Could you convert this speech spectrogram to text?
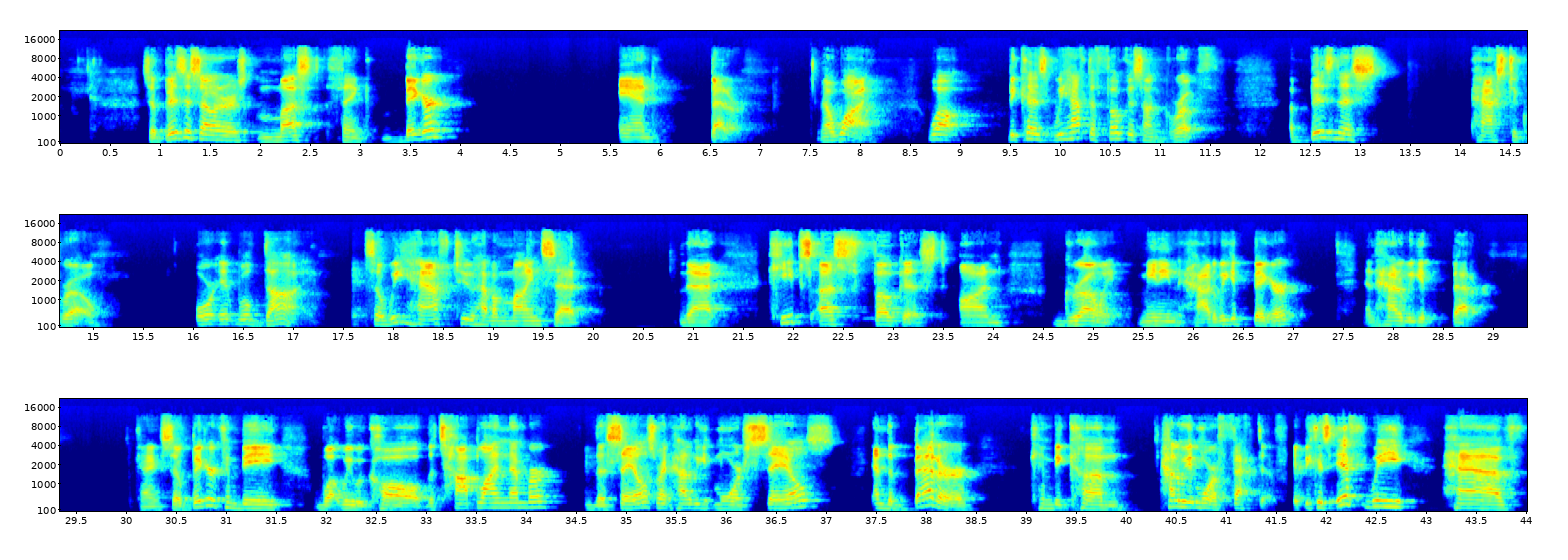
So business owners must think bigger and better. Now why? Well, because we have to focus on growth. A business has to grow or it will die. So we have to have a mindset that keeps us focused on growing, meaning how do we get bigger and how do we get better? Okay, so bigger can be what we would call the top line number, the sales, right? How do we get more sales? And the better can become how do we get more effective? Because if we have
